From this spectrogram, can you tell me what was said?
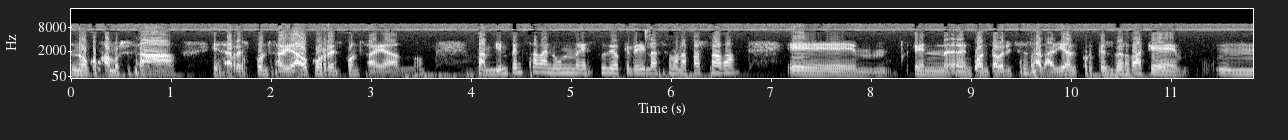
no cojamos esa, esa responsabilidad o corresponsabilidad. ¿no? También pensaba en un estudio que leí la semana pasada eh, en, cuanto a brecha salarial, porque es verdad que mm,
